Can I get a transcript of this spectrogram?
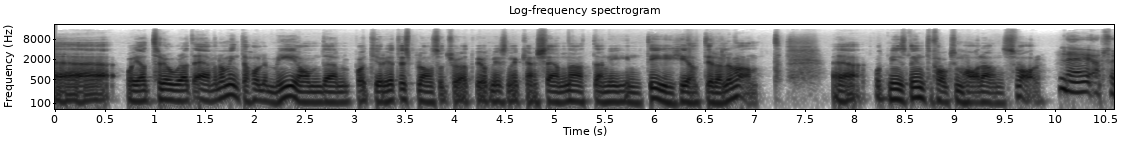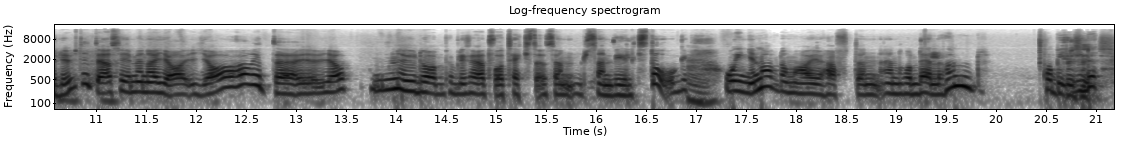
Eh, och jag tror att även om vi inte håller med om den på ett teoretiskt plan så tror jag att vi åtminstone kan känna att den inte är helt irrelevant. Eh, åtminstone inte folk som har ansvar. Nej, absolut inte. Alltså, jag menar, jag, jag har inte... Jag nu då publicerat två texter sen, sen Vilks dog. Mm. Och ingen av dem har ju haft en, en rondellhund på bild. Precis.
